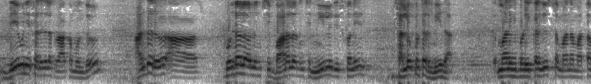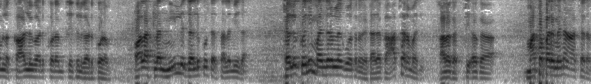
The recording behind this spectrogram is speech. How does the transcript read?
దేవుని సన్నిధులకు రాకముందు అందరూ ఆ కుండలో నుంచి బాణలో నుంచి నీళ్ళు తీసుకొని చల్లుకుంటారు మీద. మనకి ఇప్పుడు ఇక్కడ చూస్తే మన మతంలో కాళ్ళు కడుక్కోవడం చేతులు కడుక్కోవడం. వాళ్ళు అట్లా నీళ్ళు చల్లుకుంటారు తల మీద. చల్లుకొని మందిరంలోకి పోతున్నారు అదొక ఆచారం అది. అదొక చి- ఒక మతపరమైన ఆచారం.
